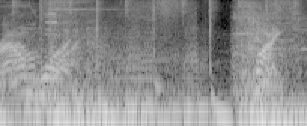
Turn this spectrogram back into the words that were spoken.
Round one. Fight!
